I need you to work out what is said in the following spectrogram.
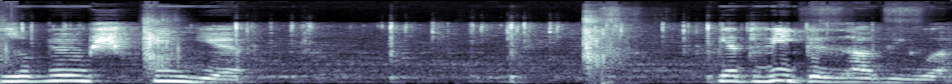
Zabiłem świnię. Jadwigę zabiłem.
